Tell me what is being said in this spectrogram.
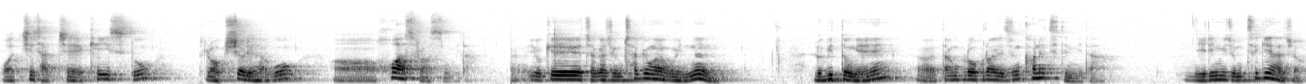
워치 자체 케이스도 럭셔리하고 어, 호화스러웠습니다. 이게 제가 지금 착용하고 있는 루비통의 어, 땅브로 호라이즌 커넥티드입니다. 이름이 좀 특이하죠.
